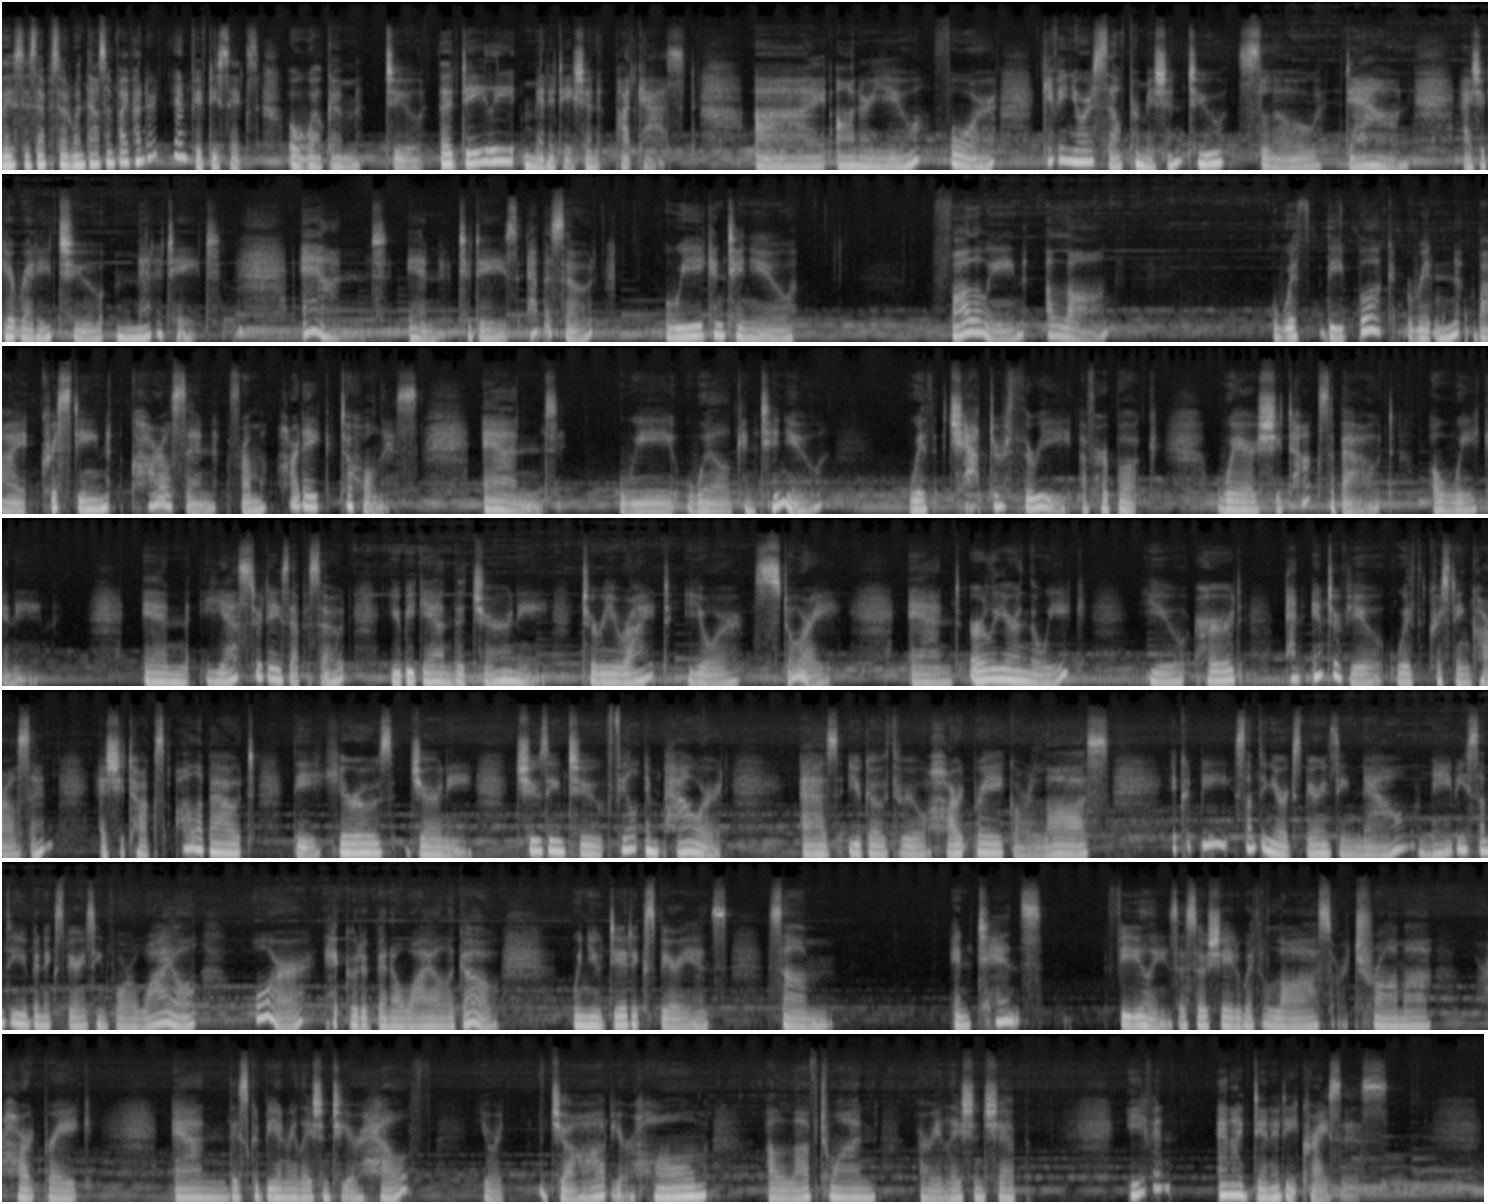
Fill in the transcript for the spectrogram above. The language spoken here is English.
This is episode 1556. Welcome to the Daily Meditation Podcast. I honor you for giving yourself permission to slow down as you get ready to meditate. And in today's episode, we continue following along with the book written by Christine Carlson from Heartache to Wholeness. And we will continue with chapter three of her book, where she talks about awakening. In yesterday's episode, you began the journey to rewrite your story. And earlier in the week, you heard an interview with Christine Carlson as she talks all about the hero's journey, choosing to feel empowered as you go through heartbreak or loss. It could be something you're experiencing now, or maybe something you've been experiencing for a while, or it could have been a while ago when you did experience some intense feelings associated with loss or trauma or heartbreak. And this could be in relation to your health, your job, your home, a loved one, a relationship, even an identity crisis.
